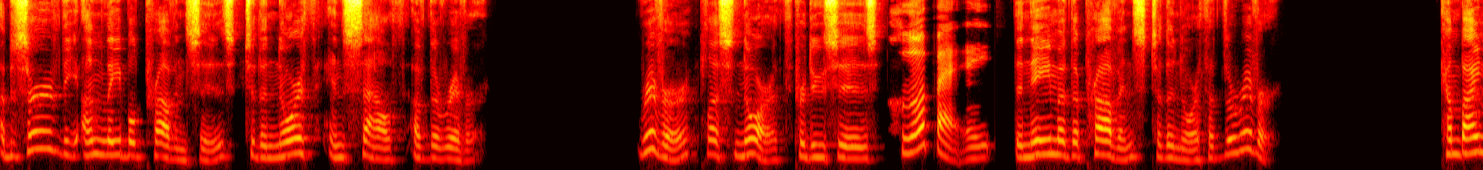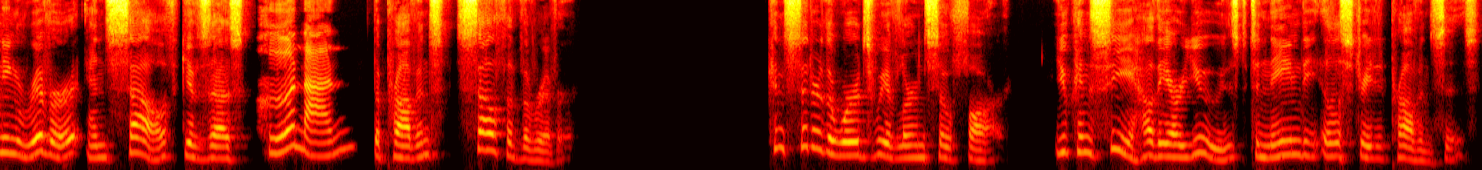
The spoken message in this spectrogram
Observe the unlabeled provinces to the north and south of the river. River plus north produces 河北 the name of the province to the north of the river. Combining river and south gives us 河南 the province south of the river. Consider the words we have learned so far. You can see how they are used to name the illustrated provinces.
